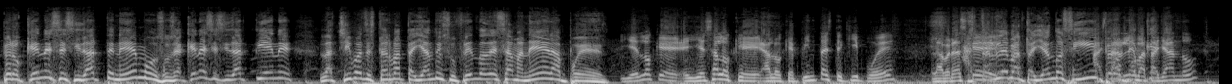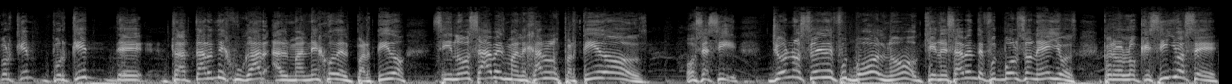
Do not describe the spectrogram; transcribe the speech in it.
Pero qué necesidad tenemos, o sea, qué necesidad tiene las Chivas de estar batallando y sufriendo de esa manera, pues. Y es lo que y es a lo que a lo que pinta este equipo, ¿eh? La verdad es A que estarle batallando así, a pero estarle ¿por qué? batallando. ¿Por qué, por qué de tratar de jugar al manejo del partido si no sabes manejar los partidos? O sea, sí, yo no sé de fútbol, ¿no? Quienes saben de fútbol son ellos, pero lo que sí yo sé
